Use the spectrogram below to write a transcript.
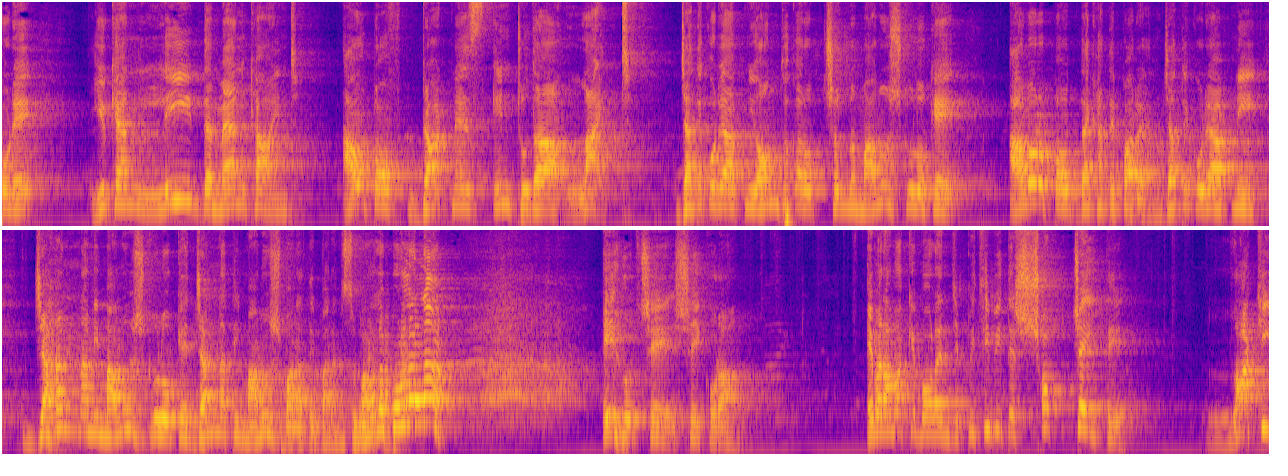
করে you can lead the mankind out of darkness into the light যাতে করে আপনি অন্ধকারচ্ছন্ন মানুষগুলোকে আলোর পথ দেখাতে পারেন, যাতে করে আপনি জাহান্নামী মানুষগুলোকে জান্নাতি মানুষ বানাতে পারেন। সুবহানাল্লাহ, পড়লেন না? এই হচ্ছে সেই কোরআন। এবার আমাকে বলেন যে পৃথিবীতে সবচাইতে লাকি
